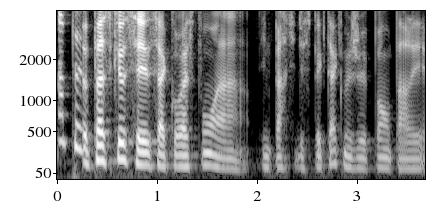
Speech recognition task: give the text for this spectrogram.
un peu. Euh, parce que c'est, ça correspond à une partie du spectacle, mais je ne vais pas en parler.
